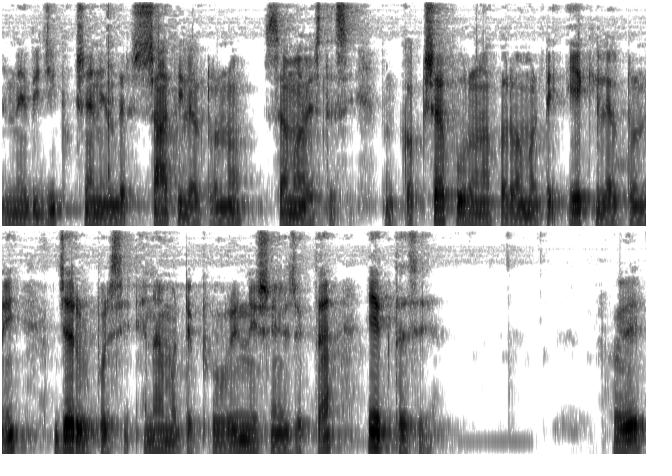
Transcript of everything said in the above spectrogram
અને બીજી કક્ષાની અંદર સાત ઇલેક્ટ્રોનનો સમાવેશ થશે. પણ કક્ષા પૂર્ણ કરવા માટે એક ઇલેક્ટ્રોનની જરૂર પડશે. એના માટે ફ્લોરિનની સંયોજકતા એક થશે. હવે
